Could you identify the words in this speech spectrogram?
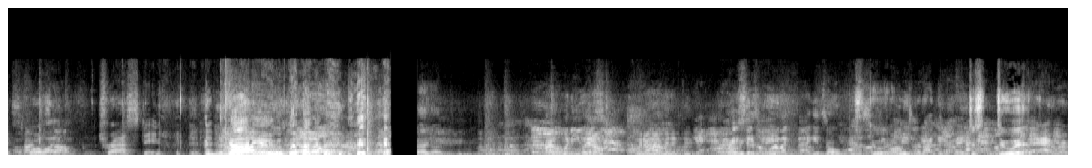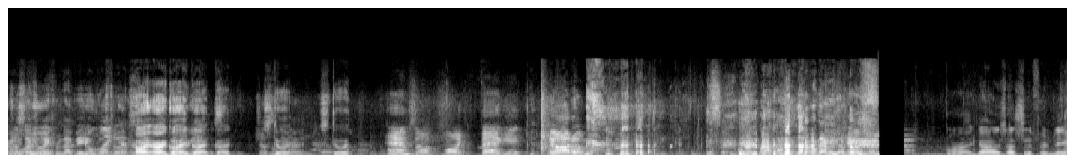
It's time more to like stop. Traston. Got you. I got it. Alright, when are you We don't, we don't have anything. Racism or like faggots? No, just do it. Are we, we're not getting paid? Just do it. the ad revenue that you make from that video goes to us. All right, all right. Go ahead, go ahead, go ahead. Just do it. Just do it. Hams though, more like faggot. Got him. All right, guys. That's it for today.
